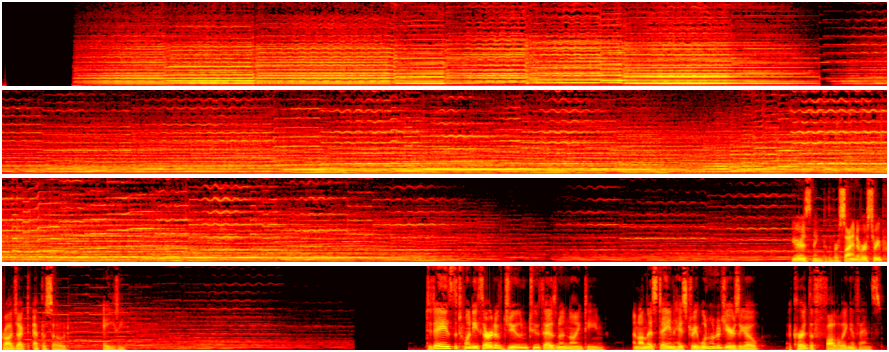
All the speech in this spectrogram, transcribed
You're listening to the Versailles Anniversary Project, episode 80. Today is the 23rd of June 2019, and on this day in history 100 years ago occurred the following events.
